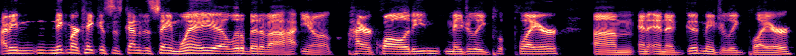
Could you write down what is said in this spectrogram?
I mean, Nick Markakis is kind of the same way. A little bit of a you know higher quality major league p- player, um, and and a good major league player.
